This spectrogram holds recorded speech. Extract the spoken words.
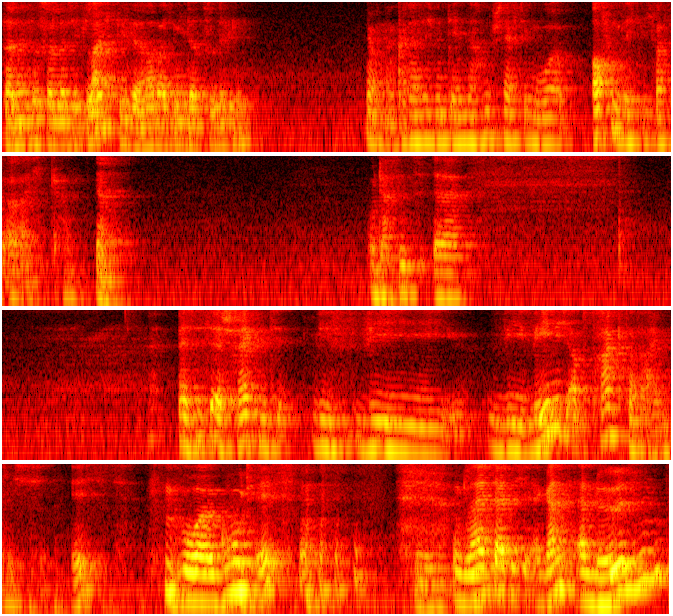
Dann ist es relativ leicht, diese Arbeit niederzulegen. Ja, und dann kann er sich mit den Sachen beschäftigen, wo er offensichtlich was erreichen kann. Ja. Und das sind, äh, es ist erschreckend, wie, wie, wie wenig abstrakt das eigentlich ist, wo er gut ist. Und gleichzeitig ganz erlösend,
